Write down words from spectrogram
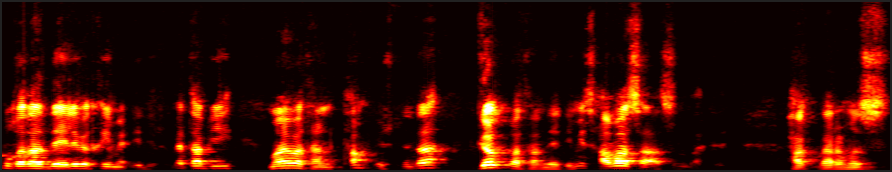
bu kadar değerli ve kıymetlidir. Ve tabii Mavi Vatan'ın tam üstünde de Gök Vatan dediğimiz hava sahasındaki haklarımız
